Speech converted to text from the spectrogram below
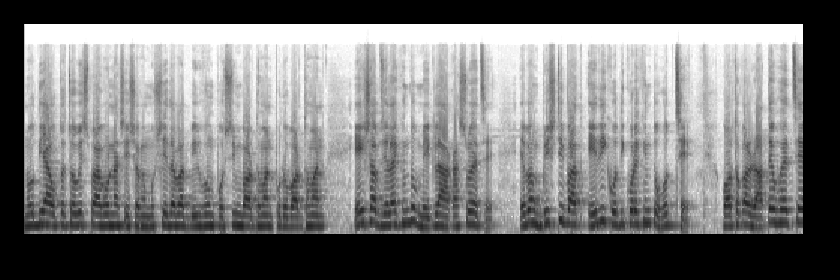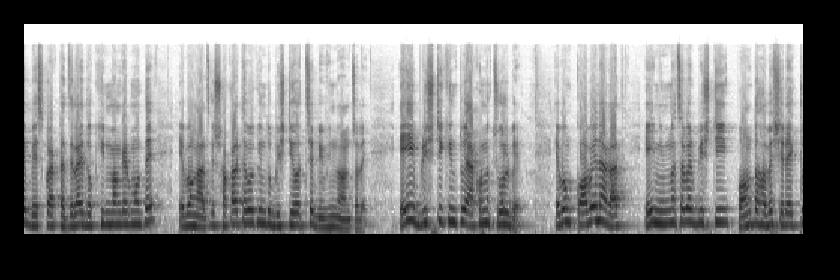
নদিয়া, উত্তর চব্বিশ পরগনা, সেই সঙ্গে মুর্শিদাবাদ, বীরভূম, পশ্চিম বর্ধমান, পূর্ব বর্ধমান এই সব জেলায় কিন্তু মেঘলা আকাশ রয়েছে এবং বৃষ্টিপাত এদিক ওদিক করে কিন্তু হচ্ছে। গতকাল রাতেও হয়েছে বেশ কয়েকটা জেলায় দক্ষিণবঙ্গের মধ্যে এবং আজকে সকাল থেকেও কিন্তু বৃষ্টি হচ্ছে বিভিন্ন অঞ্চলে। এই বৃষ্টি কিন্তু এখনও চলবে। এবং কবে নাগাদ এই নিম্নচাপের বৃষ্টি বন্ধ হবে সেটা একটু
